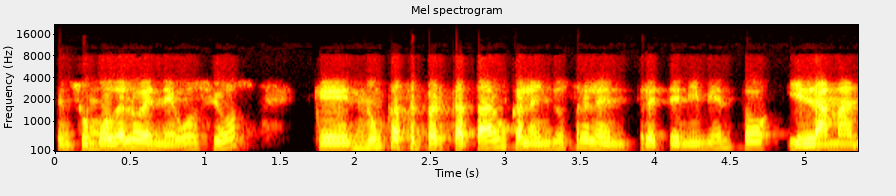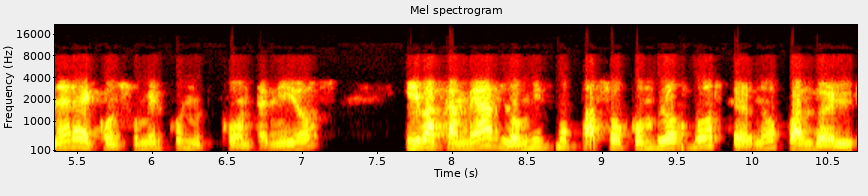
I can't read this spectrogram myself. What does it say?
en su modelo de negocios, que nunca se percataron que la industria del entretenimiento y la manera de consumir contenidos iba a cambiar. Lo mismo pasó con Blockbuster, ¿no? Cuando el,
